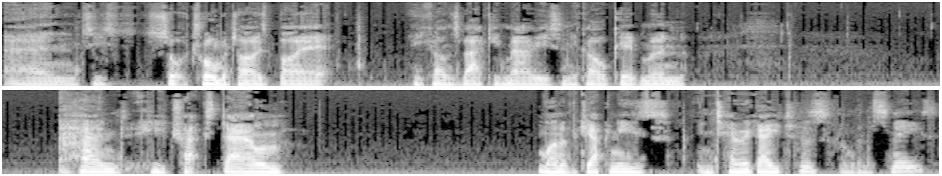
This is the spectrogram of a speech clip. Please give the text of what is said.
And he's sort of traumatized by it. He comes back, he marries Nicole Kidman, and he tracks down one of the Japanese interrogators. I'm going to sneeze.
